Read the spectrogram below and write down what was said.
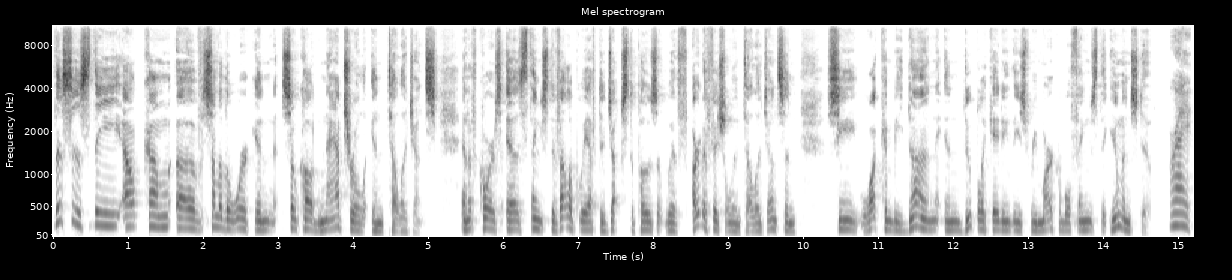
This is the outcome of some of the work in so-called natural intelligence. And of course, as things develop, we have to juxtapose it with artificial intelligence and see what can be done in duplicating these remarkable things that humans do. Right.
